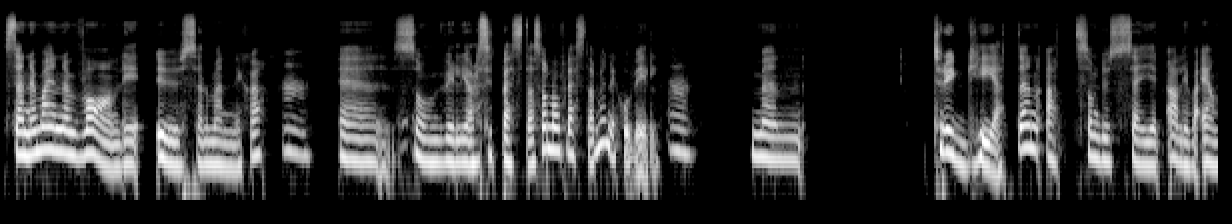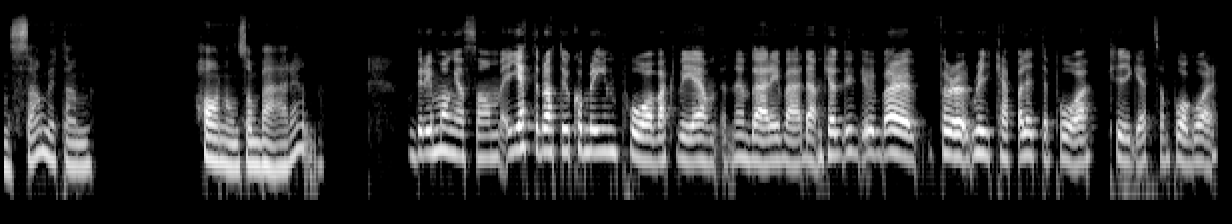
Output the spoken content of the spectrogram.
Sen är man en vanlig usel människa Mm. Eh, som vill göra sitt bästa, som de flesta människor vill. Mm. Men tryggheten att, som du säger, aldrig vara ensam utan ha någon som bär en. Det är många som... Jättebra att du kommer in på vart vi än- ändå är i världen. För, jag, bara för att recappa lite på kriget som pågår.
